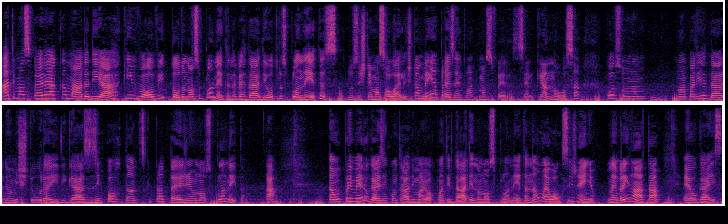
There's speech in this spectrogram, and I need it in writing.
A atmosfera é a camada de ar que envolve todo o nosso planeta, não é verdade? Outros planetas do sistema solar, eles também apresentam atmosfera, sendo que a nossa possui uma, uma variedade, uma mistura aí de gases importantes que protegem o nosso planeta, tá? Então, o primeiro gás encontrado em maior quantidade no nosso planeta não é o oxigênio. Lembrem lá, tá? É o gás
